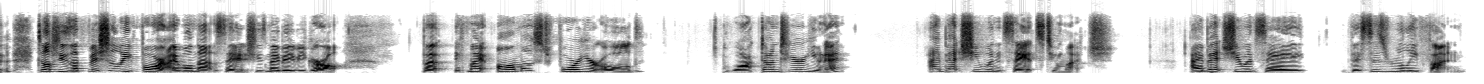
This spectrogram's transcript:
Till she's officially four, I will not say it. She's my baby girl. But if my almost four year old walked onto your unit, I bet she wouldn't say it's too much. I bet she would say, This is really fun.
